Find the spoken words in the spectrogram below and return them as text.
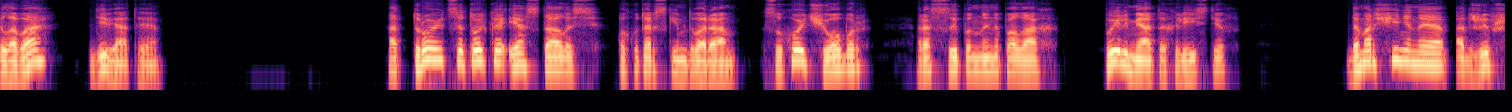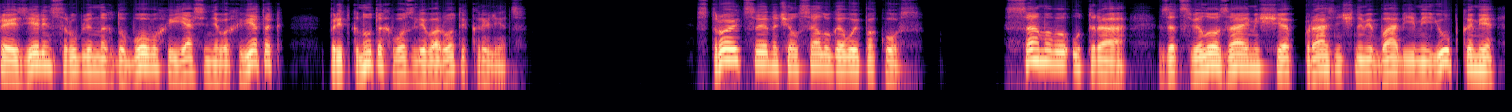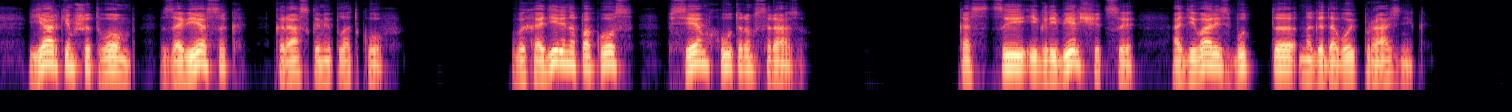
Глава девятая. От Троицы только и осталось по хуторским дворам сухой чобор, рассыпанный на полах, пыль мятых листьев, да морщиненная отжившая зелень срубленных дубовых и ясеневых веток, приткнутых возле ворот и крылец. С Троицы начался луговой покос. С самого утра зацвело займище праздничными бабьими юбками, ярким шитвом завесок, красками платков. Выходили на покос всем хутором сразу. Косцы и гребельщицы одевались будто на годовой праздник.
